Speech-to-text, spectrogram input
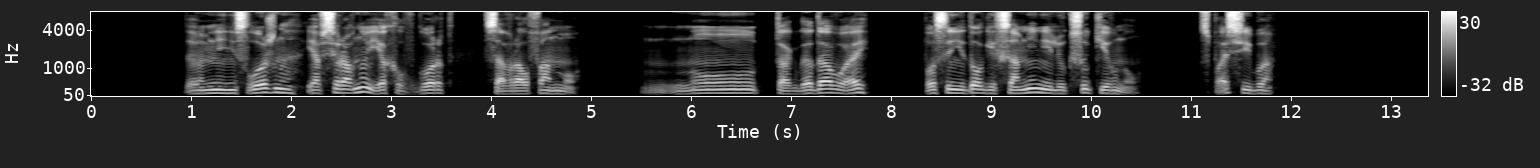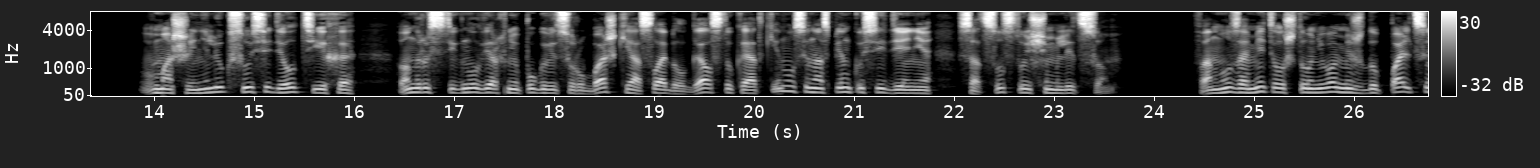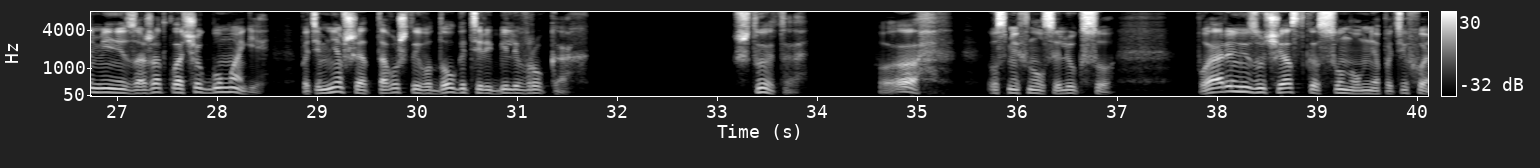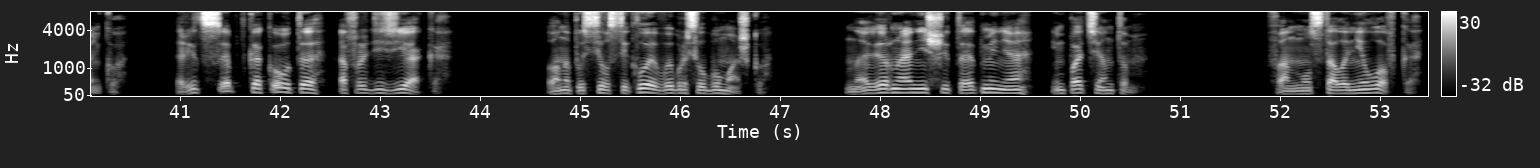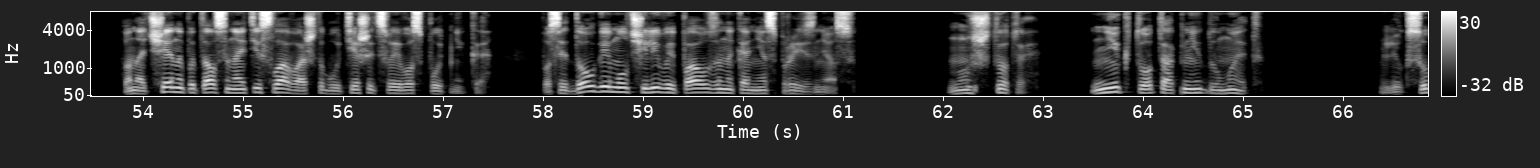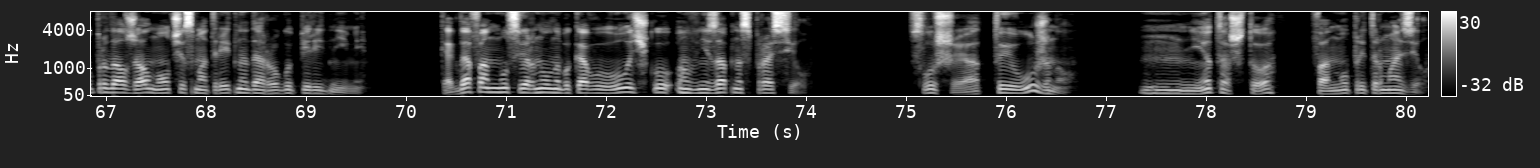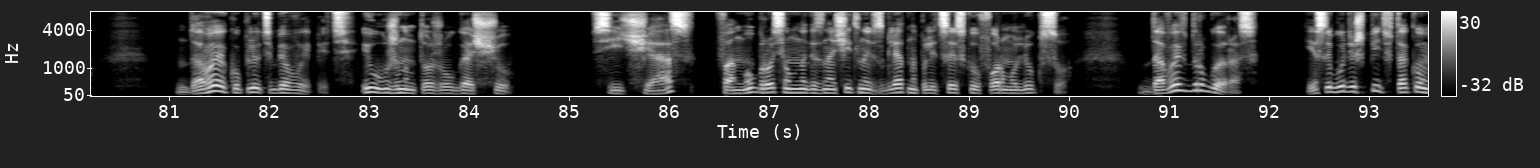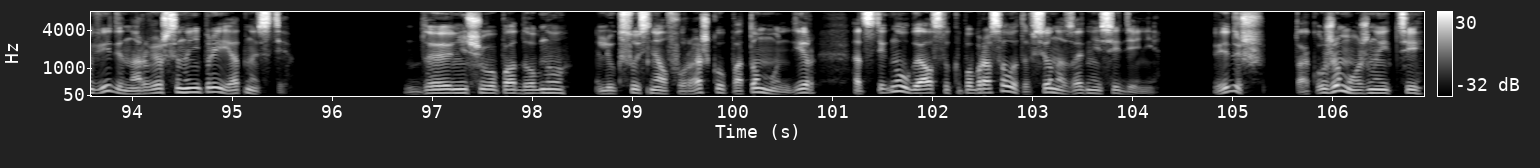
«Да мне не сложно, я все равно ехал в город», — соврал Фанму. «Ну, тогда давай». После недолгих сомнений Люксу кивнул. «Спасибо». В машине Люксу сидел тихо. Он расстегнул верхнюю пуговицу рубашки, ослабил галстук и откинулся на спинку сиденья с отсутствующим лицом. Фанму заметил, что у него между пальцами зажат клочок бумаги, потемневший от того, что его долго теребили в руках. «Что это?» «Ох», — усмехнулся Люксу, — «парень из участка сунул мне потихоньку. Рецепт какого-то афродизиака. Он опустил стекло и выбросил бумажку. Наверное, они считают меня импотентом. Фанму стало неловко. Он отчаянно пытался найти слова, чтобы утешить своего спутника. После долгой молчаливой паузы наконец произнес. «Ну что ты, никто так не думает». Люксу продолжал молча смотреть на дорогу перед ними. Когда Фанму свернул на боковую улочку, он внезапно спросил. «Слушай, а ты ужинал?» «Нет, а что?» Фанму притормозил. «Давай я куплю тебе выпить, и ужином тоже угощу». «Сейчас?» Фанму бросил многозначительный взгляд на полицейскую форму Люксу. «Давай в другой раз. Если будешь пить в таком виде, нарвешься на неприятности». «Да ничего подобного». Люксу снял фуражку, потом мундир, отстегнул галстук и побросал это все на заднее сиденье. «Видишь, так уже можно идти».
